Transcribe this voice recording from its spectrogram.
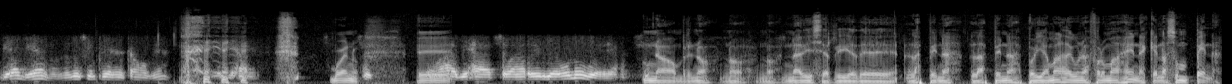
Bien, bien, nosotros siempre estamos bien. Bueno, Se eh, se van a reír de uno, pues no, hombre, no, no, no, nadie se ríe de las penas, las penas, por llamarlas de alguna forma ajenas, que no son penas,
